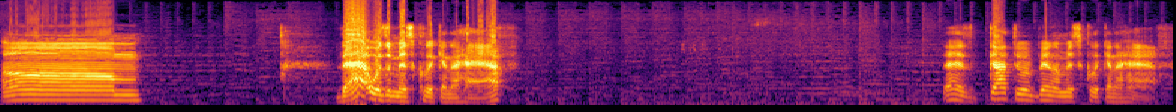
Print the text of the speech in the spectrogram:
Um... That was a misclick and a half. That has got to have been a misclick and a half.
